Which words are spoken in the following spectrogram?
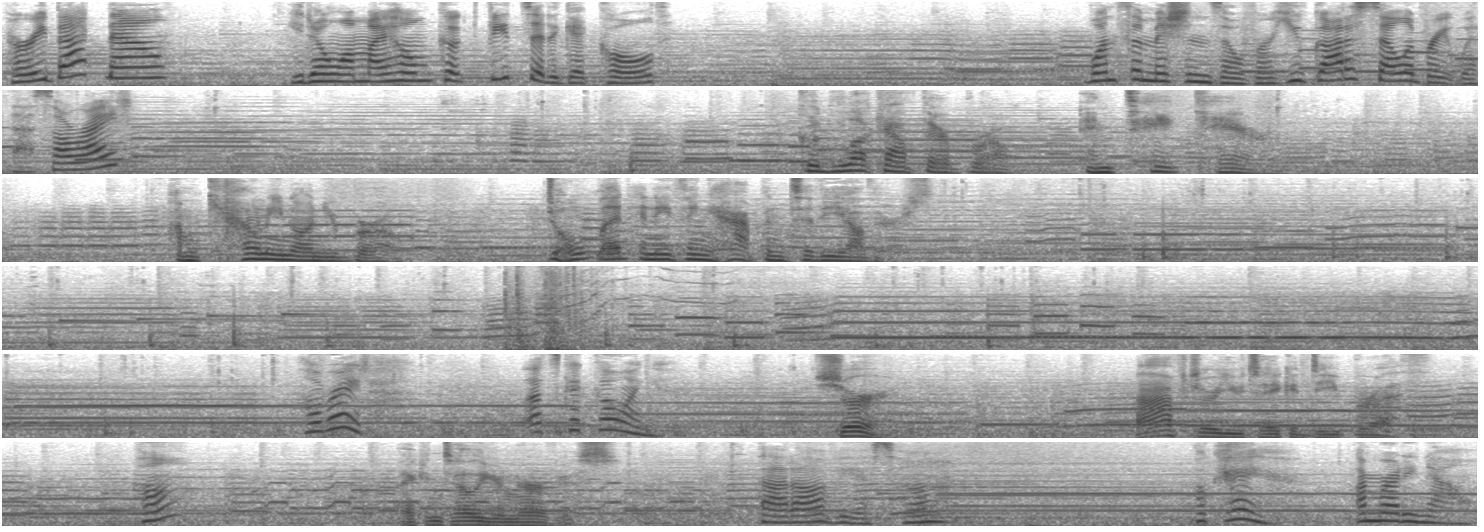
Hurry back now. You don't want my home-cooked pizza to get cold. Once the mission's over, you've gotta celebrate with us, all right? Good luck out there, bro, and take care. I'm counting on you, bro. Don't let anything happen to the others. All right, let's get going. Sure. After you take a deep breath. Huh? I can tell you're nervous. That obvious, huh? Okay, I'm ready now.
